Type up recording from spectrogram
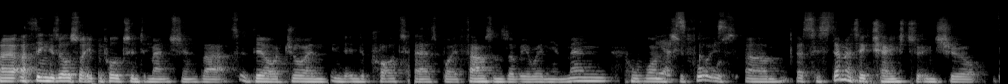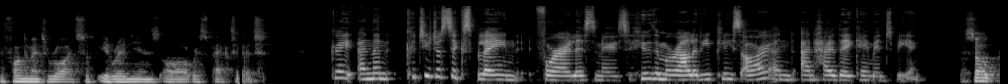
uh, I think it's also important to mention that they are joined in the, in the protest by thousands of Iranian men who want yes, to force um, a systematic change to ensure the fundamental rights of Iranians are respected. Great. And then could you just explain for our listeners who the morality police are and, and how they came into being? So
